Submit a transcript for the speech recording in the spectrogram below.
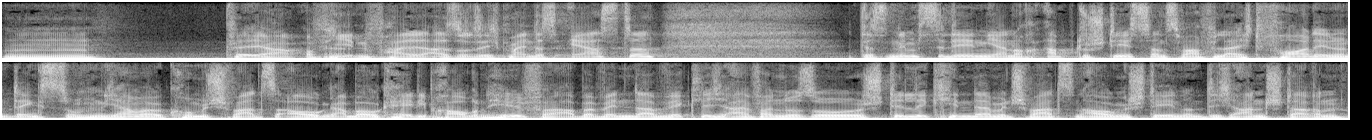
Mhm. Ja, auf ja. jeden Fall. Also ich meine, das erste, das nimmst du denen ja noch ab. Du stehst dann zwar vielleicht vor denen und denkst so, hm, die haben aber komisch schwarze Augen, aber okay, die brauchen Hilfe. Aber wenn da wirklich einfach nur so stille Kinder mit schwarzen Augen stehen und dich anstarren,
